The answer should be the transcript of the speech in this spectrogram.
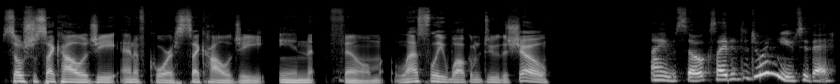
social psychology, and of course, psychology in film. Leslie, welcome to the show. I am so excited to join you today.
